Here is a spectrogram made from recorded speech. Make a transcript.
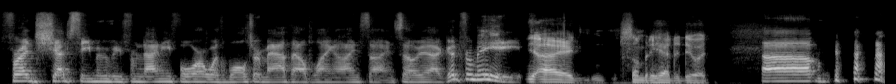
Fred Schepisi movie from '94 with Walter Matthau playing Einstein. So yeah, good for me. Yeah, I, somebody had to do it. Um,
